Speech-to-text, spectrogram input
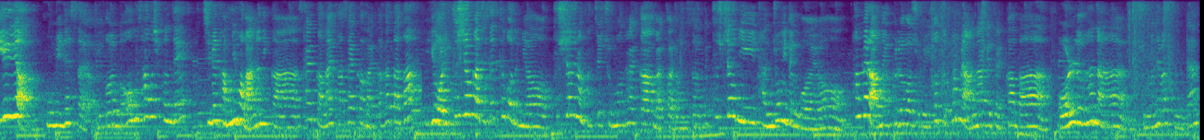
1년 고민했어요. 이걸 너무 사고 싶은데 집에 담요가 많으니까 살까 말까 살까 말까 하다가 이게 원래 쿠션까지 세트거든요. 쿠션이랑 같이 주문할까 말까 이러고 있었는데 쿠션이 단종이 된 거예요. 판매를 안 해. 그래가지고 이것도 판매 안 하게 될까봐 얼른 하나 주문해봤습니다.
